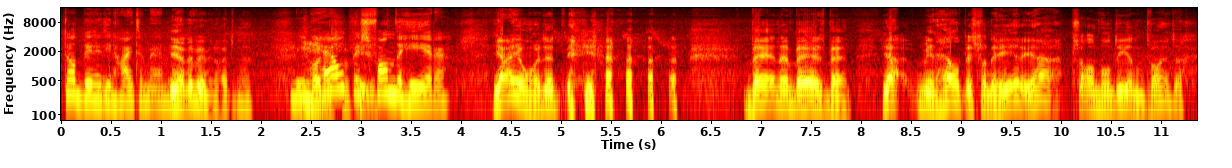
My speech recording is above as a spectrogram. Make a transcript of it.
Dat binnen die Heitemem. Ja, dat ben ik uit, man. Mijn huid help is van de heren. Ja, jongen, dat. Ja. Ben en best ben. Ja, mijn help is van de Heer, ja. Psalm 121.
